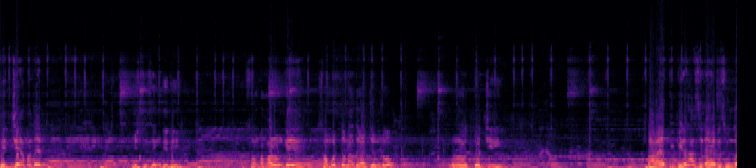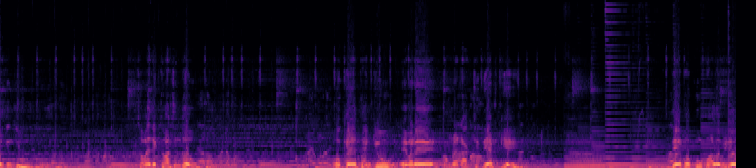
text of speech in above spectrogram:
দিচ্ছে আমাদের মিষ্টি সিং দিদি। সম্পাকরণকে সম্বর্ধনা দেওয়ার জন্য অনুরোধ করছি। বাবা পিপির হাসিটা হেবি সুন্দর কিন্তু। সবাই দেখতে পাচ্ছেন তো? ওকে থ্যাংক ইউ এবারে আমরা ডাকছি দেবকে। দেবও খুব ভালো ভিডিও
